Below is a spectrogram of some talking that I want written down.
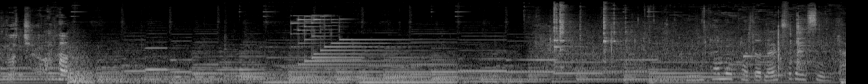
그렇죠. 해물 버전을 추가했습니다.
